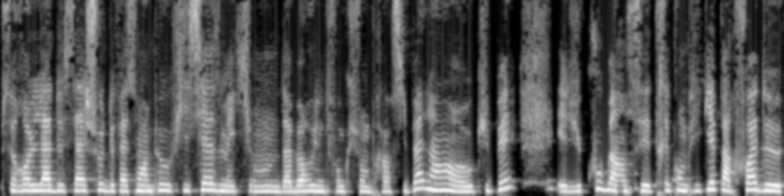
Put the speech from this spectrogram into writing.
ce rôle-là de SHO de façon un peu officieuse, mais qui ont d'abord une fonction principale hein, occupée. Et du coup, ben c'est très compliqué parfois de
